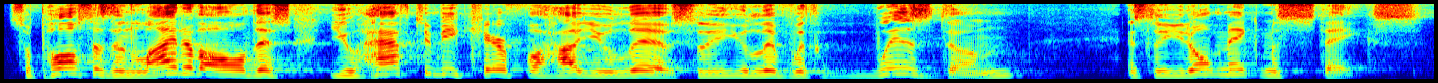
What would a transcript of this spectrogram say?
So Paul says, in light of all this, you have to be careful how you live so that you live with wisdom and so you don't make mistakes.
